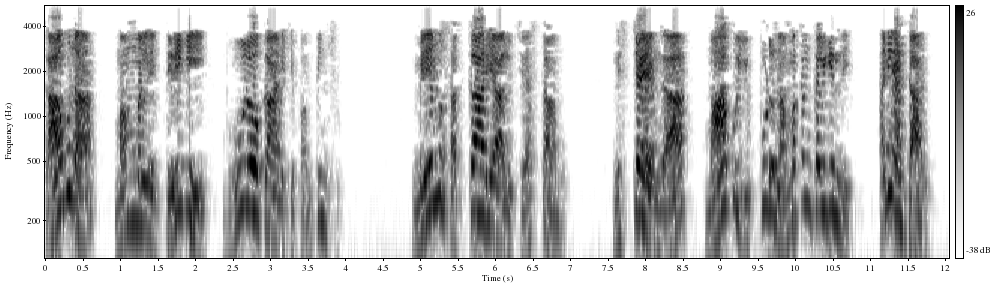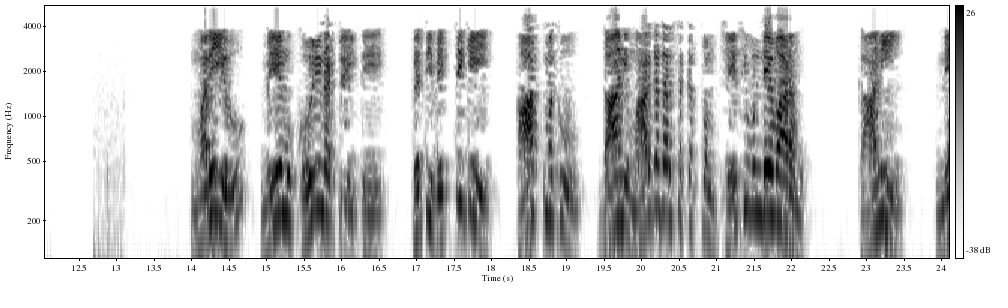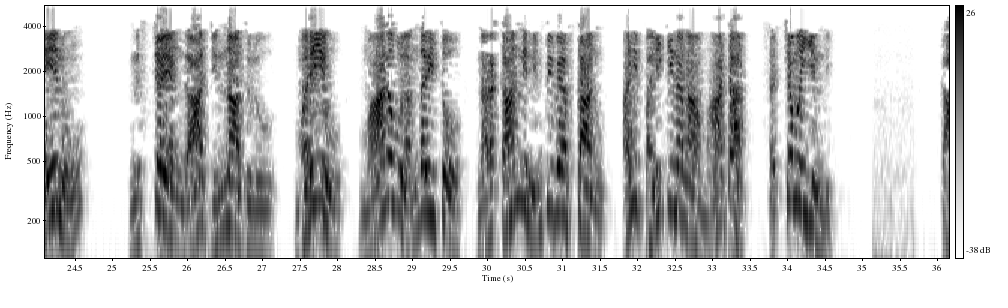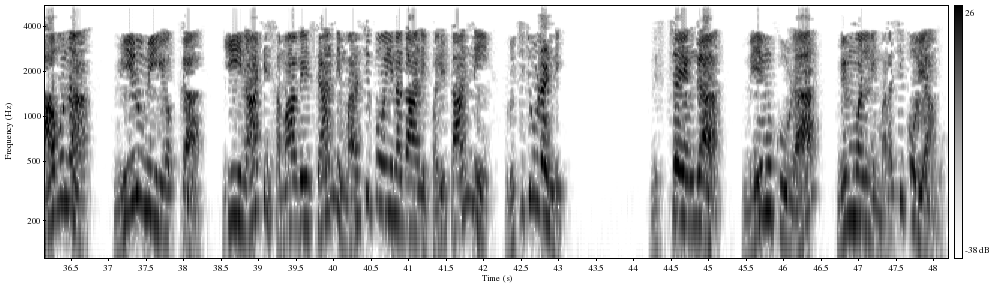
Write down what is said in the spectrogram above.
కావున మమ్మల్ని తిరిగి భూలోకానికి పంపించు. మేము సత్కార్యాలు చేస్తాము. నిశ్చయంగా మాకు ఇప్పుడు నమ్మకం కలిగింది అని అంటారు. మరియు మేము కోరినట్లయితే ప్రతి వ్యక్తికి ఆత్మకు దాని మార్గదర్శకత్వం చేసి ఉండేవారము. కాని నేను నిశ్చయంగా జిన్నాతులు మరియు మానవులందరితో నరకాన్ని నింపివేస్తాను అని పలికిన నా మాట సత్యమయ్యింది. కావున మీరు మీ యొక్క ఈనాటి సమావేశాన్ని మరచిపోయిన దాని ఫలితాన్ని రుచి చూడండి. నిశ్చయంగా మేము కూడా మిమ్మల్ని మరచిపోయాము.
